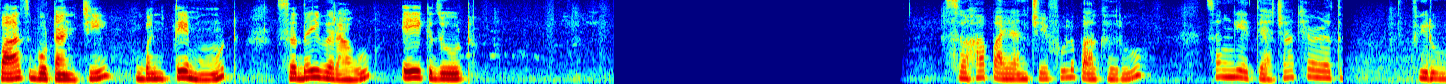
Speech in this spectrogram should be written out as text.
पाच बोटांची बनते मूठ सदैव राहू एकजूट. सहा पायांचे फुलपाखरू संगे त्याच्या खेळत फिरू.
